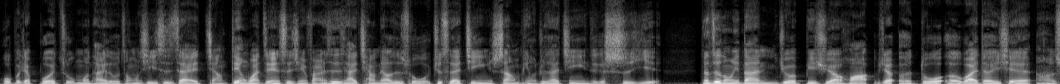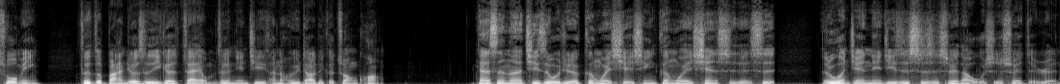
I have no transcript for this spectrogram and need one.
我比较不会琢磨太多东西是在讲电玩这件事情，反而是在强调是说我就是在经营商品，我就在经营这个事业。那这东西当然你就必须要花比较额多额外的一些啊、说明。这这本来就是一个在我们这个年纪可能会遇到的一个状况，但是呢，其实我觉得更为血腥、更为现实的是，如果你今天年纪是四十岁到五十岁的人，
